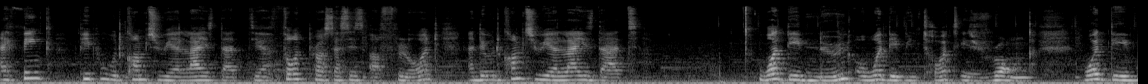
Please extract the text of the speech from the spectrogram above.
I think people would come to realize that their thought processes are flawed and they would come to realize that what they've known or what they've been taught is wrong. What they've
